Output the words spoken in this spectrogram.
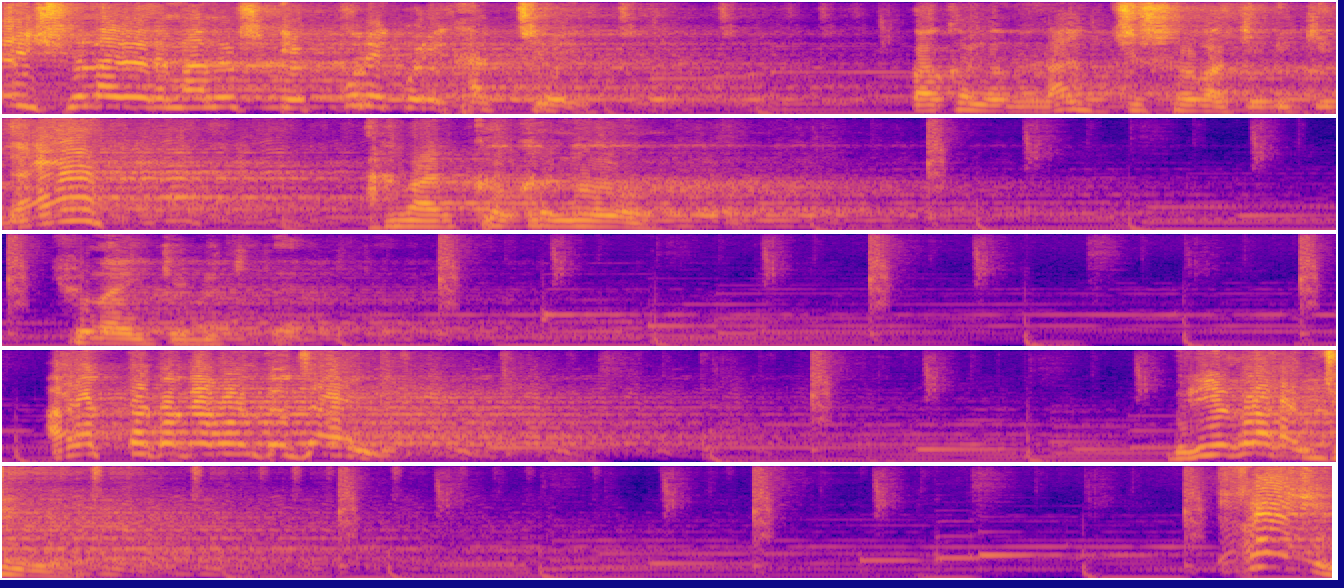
এই সোনারের মানুষকে করে করে খাচ্ছে? কখনো রাজ্যসভাকে বিকি দেয়, আবার কখনো সোনাইকে বিকি আর একটা কথা বলতে চাই। খাইছো এখন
